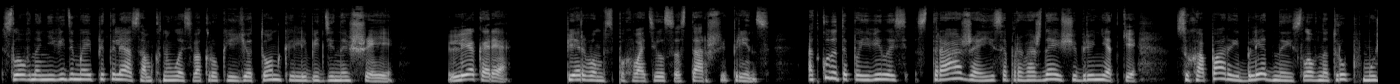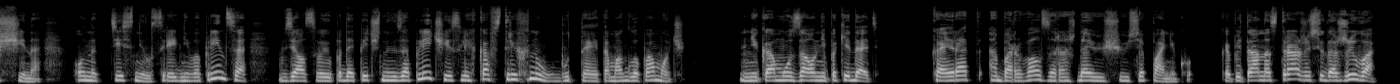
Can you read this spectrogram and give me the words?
словно невидимая петля сомкнулась вокруг ее тонкой лебединой шеи. «Лекаря!» — первым спохватился старший принц. Откуда-то появилась стража и сопровождающие брюнетки, сухопарый, бледный, словно труп мужчина. Он оттеснил среднего принца, взял свою подопечную за плечи и слегка встряхнул, будто это могло помочь. «Никому зал не покидать!» Кайрат оборвал зарождающуюся панику. «Капитана стражи сюда живо!»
